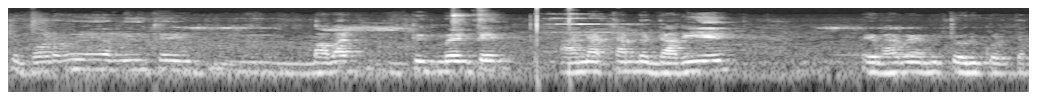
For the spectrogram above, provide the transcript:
তো বড়ো হয়ে আমি সেই বাবার ট্রিটমেন্টে আয়নার সামনে দাঁড়িয়ে এভাবে আমি তৈরি করতাম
